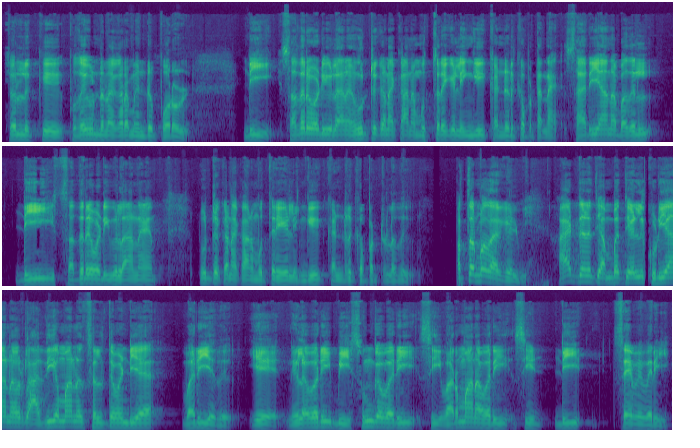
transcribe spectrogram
சொல்லுக்கு புதையுண்ட நகரம் என்று பொருள். டி. சதுர வடிவிலான நூற்றுக்கணக்கான முத்திரைகள் இங்கு கண்டெடுக்கப்பட்டன. சரியான பதில் டி சதுர வடிவிலான நூற்றுக்கணக்கான முத்திரைகள் இங்கு கண்டெடுக்கப்பட்டுள்ளது பத்தொன்பதாவது கேள்வி. ஆயிரத்தி தொள்ளாயிரத்தி ஐம்பத்தி ஏழில் குடியானவர்கள் அதிகமான செலுத்த வேண்டிய வரி எது? ஏ நிலவரி பி சுங்க வரி சி வருமான வரி சி டி சேவை வரி.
